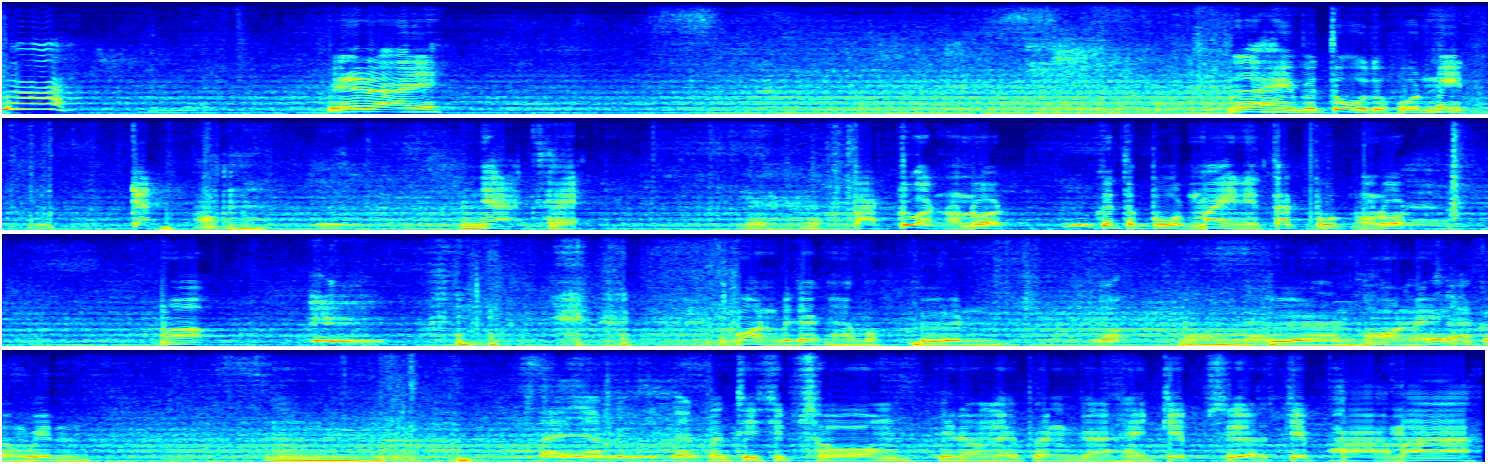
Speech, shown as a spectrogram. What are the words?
บ้า เป็นอะไรเมื่อให้ประตูตัวพลมีดจัดออกนะมันยากแท้ปัดจวดของรถก็ตะปูดไม่นี่ตัดปุดของรถเออเนาะห่อนไปจักหาบอกคืนเนาะเพื่อนห่อนเลยกลางเวนอืมใส่เนี่ยมันนั่นวันที่สิบสองพี่น้องไอ้เพิ่นก็ให้เก็บเสื้อเก็บผ้ามาค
